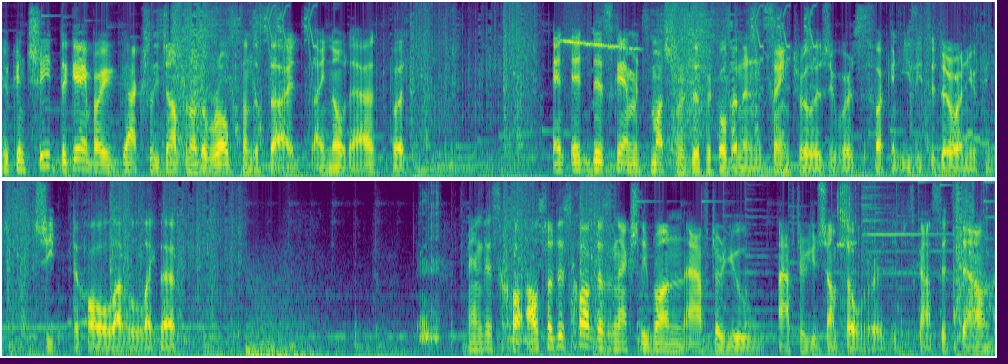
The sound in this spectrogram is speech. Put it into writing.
You can cheat the game by actually jumping on the ropes on the sides. I know that, but in, in this game it's much more difficult than in N. Sane Trilogy, where it's fucking easy to do and you can just cheat the whole level like that. And this clock, also this clock doesn't actually run after you after you jumped over it. It just kind of sits down.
